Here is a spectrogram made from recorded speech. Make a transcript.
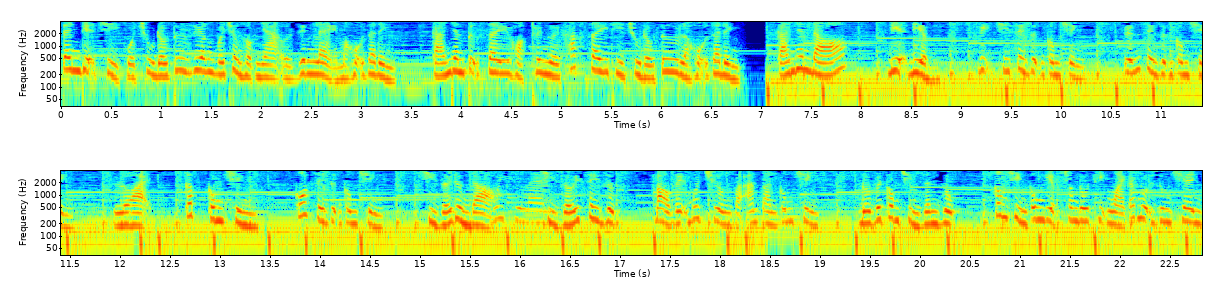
tên địa chỉ của chủ đầu tư riêng với trường hợp nhà ở riêng lẻ mà hộ gia đình, cá nhân tự xây hoặc thuê người khác xây thì chủ đầu tư là hộ gia đình, cá nhân đó, địa điểm, vị trí xây dựng công trình, tuyến xây dựng công trình, loại, cấp công trình, cốt xây dựng công trình, chỉ giới đường đỏ, chỉ giới xây dựng, bảo vệ môi trường và an toàn công trình. Đối với công trình dân dụng, công trình công nghiệp trong đô thị ngoài các nội dung trên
